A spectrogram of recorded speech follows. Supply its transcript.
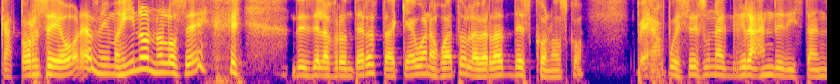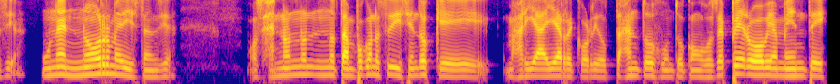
14 horas, me imagino, no lo sé. Desde la frontera hasta aquí a Guanajuato, la verdad desconozco. Pero pues es una grande distancia, una enorme distancia. O sea, no, no, no, tampoco no estoy diciendo que María haya recorrido tanto junto con José, pero obviamente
